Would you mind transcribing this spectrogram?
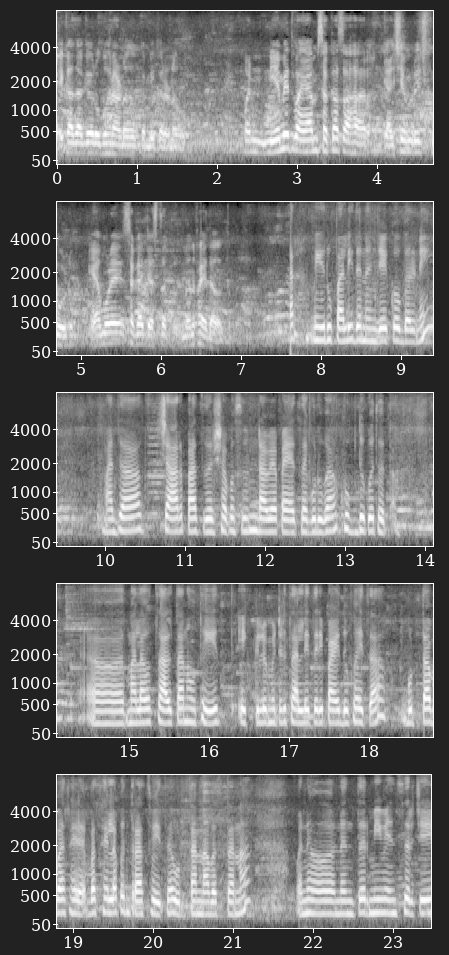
एका जागेवर उभं राहणं कमी करणं. पण नियमित व्यायाम सकस आहार कॅल्शियम रिच फूड यामुळे सगळ्यात जास्त फायदा होतो. मी रुपाली धनंजय कोबर्णे. माझा चार पाच वर्षापासून डाव्या पायाचा गुडघा खूप दुखत होता. मला चालता नव्हतं येत. एक किलोमीटर चालले तरी पाय दुखायचा. उठता बसाय बसायला पण त्रास व्हायचा उठताना बसताना. पण नंतर मी वेन्सरचे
